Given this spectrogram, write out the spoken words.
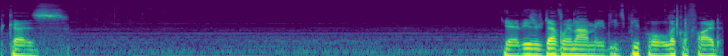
because. Yeah, these are definitely not me. These people liquefied.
